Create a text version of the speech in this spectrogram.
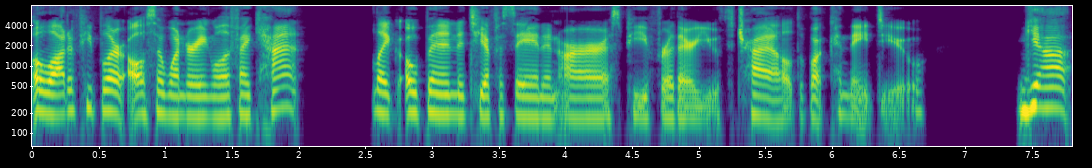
a lot of people are also wondering, well, if I can't like open a TFSA and an RRSP for their youth child, what can they do? Yeah.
